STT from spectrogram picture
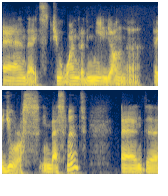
and it's 200 million uh, euros investment and uh,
